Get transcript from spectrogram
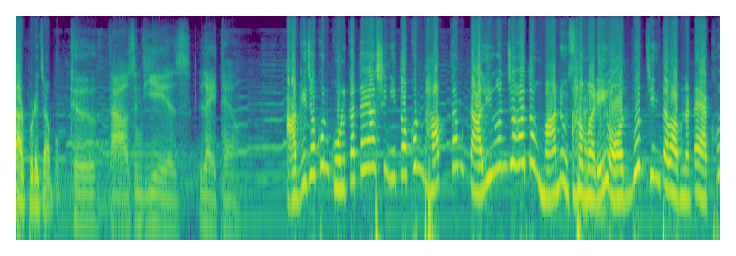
তারপরে যাব। 2,000 years later. আগে যখন কলকাতায় আসিনি তখন ভাবতাম টালিগঞ্জে হয়তো মানুষ আমার এই অদ্ভুত চিন্তা ভাবনাটা এখন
